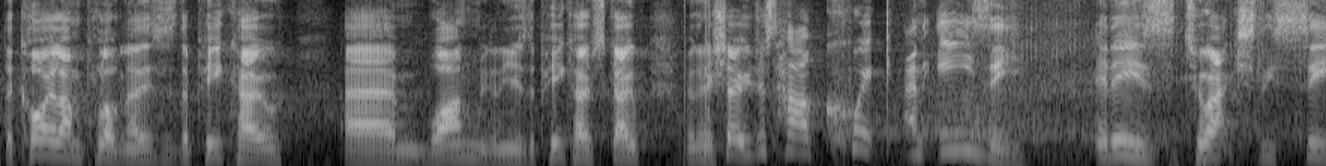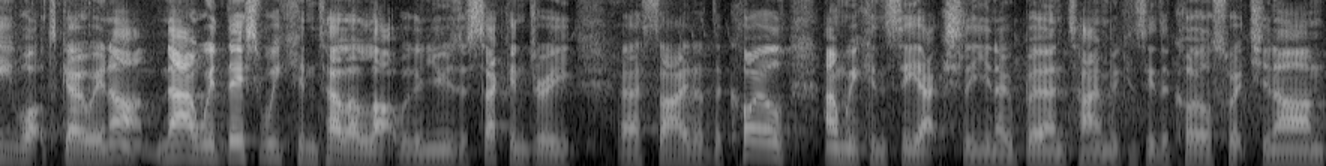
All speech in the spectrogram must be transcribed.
the coil on plug. Now this is the Pico um, one. We're going to use the PicoScope. We're going to show you just how quick and easy it is to actually see what's going on. Now with this we can tell a lot. We're going to use a secondary uh, side of the coil and we can see actually, you know, burn time. We can see the coil switching on.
